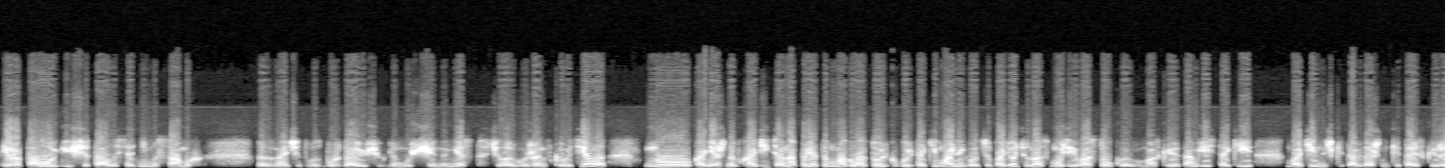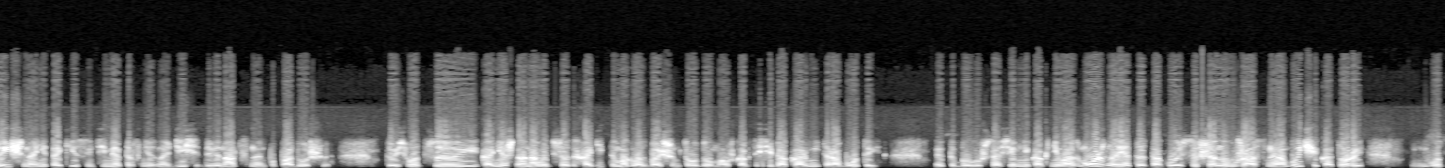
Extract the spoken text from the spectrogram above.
эротологии считалось одним из самых значит, возбуждающих для мужчины мест человека, женского тела, но, конечно, входить она при этом могла только быть такие маленькие. Вот пойдете у нас в музей Востока в Москве, там есть такие ботиночки тогдашней китайской женщины, они такие сантиметров, не знаю, 10-12, наверное, по подошве. То есть вот, э, и, конечно, она вот сюда ходить-то могла с большим трудом, а уж как-то себя кормить работой, это было уж совсем никак невозможно. Это такой совершенно ужасный обычай, который вот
